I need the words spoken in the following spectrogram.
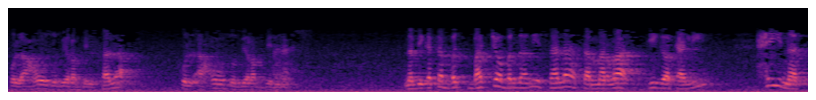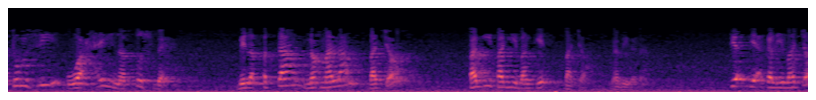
Qul a'udhu bi rabbil falak. Qul a'udhu bi rabbil nas. Nabi kata baca benda ni salah samarat tiga kali hina tumsi wa hina tusbih. Bila petang nak malam baca. Pagi-pagi bangkit baca. Nabi kata. Tiap-tiap kali baca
